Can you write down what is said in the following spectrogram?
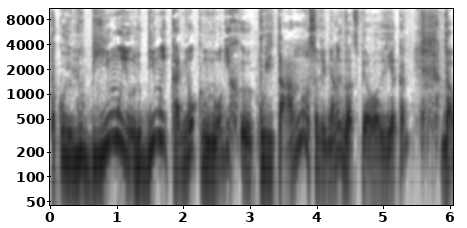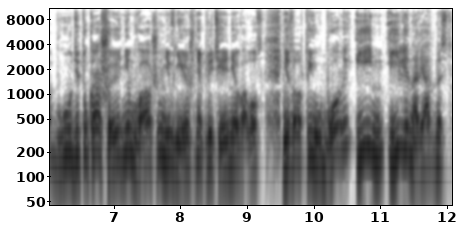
такую любимую, любимый конек многих э, пуритан современных 21 века. Да будет украшением вашим не внешнее плетение волос, не золотые уборы и, или нарядность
